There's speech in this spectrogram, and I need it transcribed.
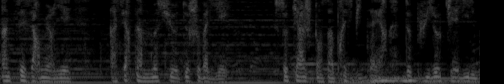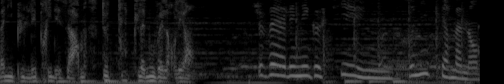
un de ces armuriers, un certain monsieur de Chevalier, se cache dans un presbytère depuis lequel il manipule les prix des armes de toute la Nouvelle-Orléans. Je vais aller négocier une remise permanente.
